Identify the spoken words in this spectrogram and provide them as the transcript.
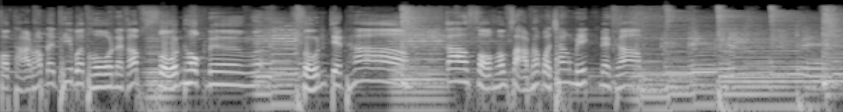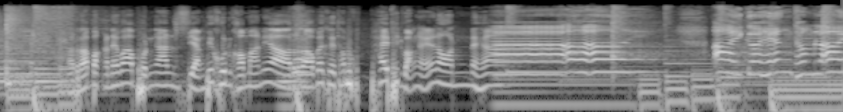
สอบถามครับได้ที่เบอร์โทรนะครับ 061 075 9233ทักกว่าช่างมิกนะครับ รับประกันได้ว่าผลงานเสียงที่คุณขอมาเนี่ยเราไม่เคยทำให้ผิดหวังอย่างแน่นอนนะฮะอายอายก็แห้งทำลาย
